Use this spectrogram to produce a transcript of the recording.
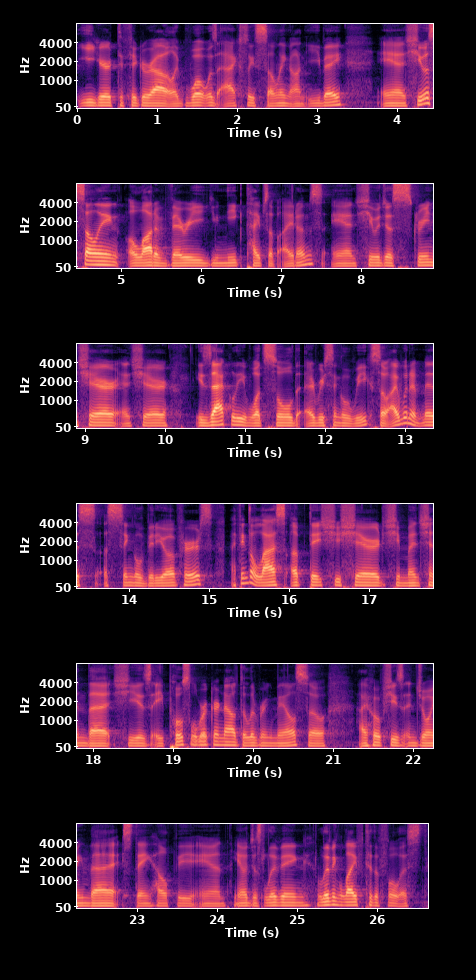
eager to figure out like what was actually selling on eBay and she was selling a lot of very unique types of items and she would just screen share and share exactly what's sold every single week. So I wouldn't miss a single video of hers. I think the last update she shared, she mentioned that she is a postal worker now delivering mail. So I hope she's enjoying that, staying healthy and, you know, just living living life to the fullest.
